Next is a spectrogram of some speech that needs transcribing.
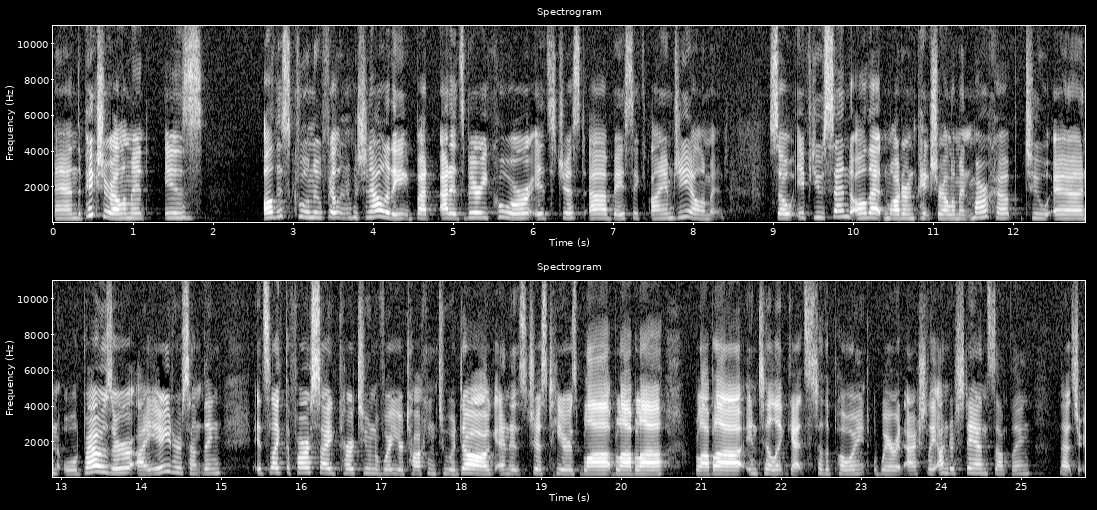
And the picture element is all this cool new functionality, but at its very core, it's just a basic IMG element. So if you send all that modern picture element markup to an old browser, IE8 or something, it's like the Far Side cartoon of where you're talking to a dog and it's just here's blah, blah, blah, blah, blah, until it gets to the point where it actually understands something. That's your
